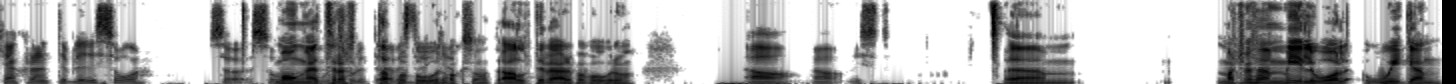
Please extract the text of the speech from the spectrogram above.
kanske det inte blir så. så, så Många är trötta på Boro också. Det är alltid värde på Boro. Ja, ja visst. Um, Match nummer fem, Millwall-Wigan.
